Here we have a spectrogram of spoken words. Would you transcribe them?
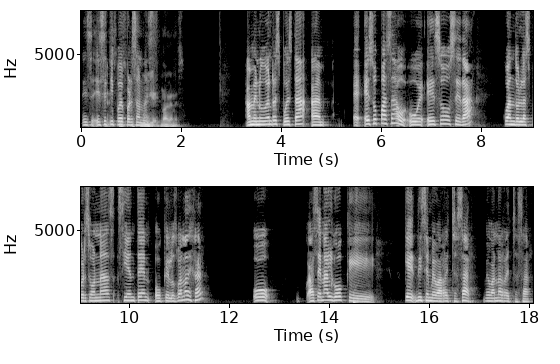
Ese, ese Es- tipo es- de es personas. muy gay, no hagan eso. A menudo en respuesta a... eh, Eso pasa o, o eso se da cuando las personas sienten o que los van a dejar o hacen algo que, que dicen me va a rechazar, me van a rechazar.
